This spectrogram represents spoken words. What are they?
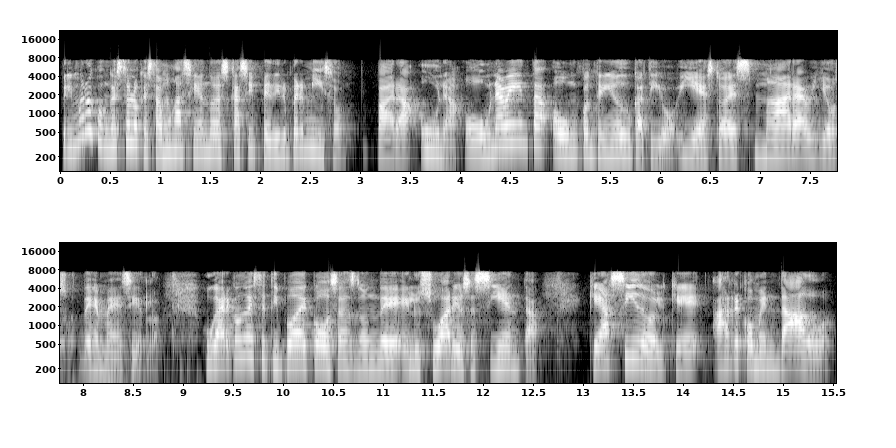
Primero con esto lo que estamos haciendo es casi pedir permiso para una o una venta o un contenido educativo y esto es maravilloso, déjenme decirlo. Jugar con este tipo de cosas donde el usuario se sienta que ha sido el que ha recomendado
